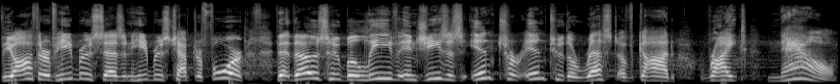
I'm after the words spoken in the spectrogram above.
The author of Hebrews says in Hebrews chapter 4 that those who believe in Jesus enter into the rest of God right now.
